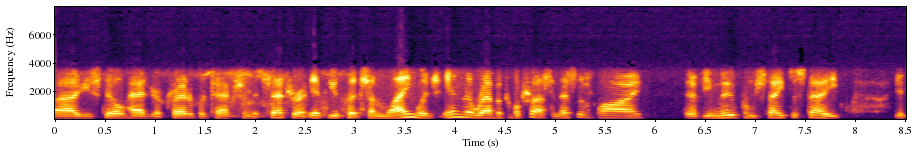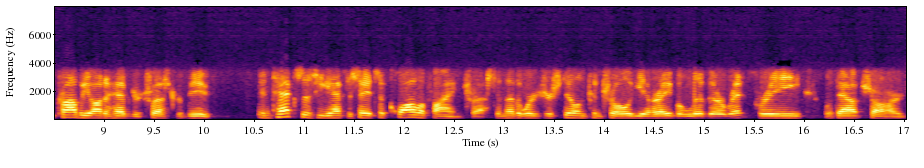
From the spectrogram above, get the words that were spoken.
Uh, you still had your credit protection, etc. If you put some language in the revocable trust, and this is why that if you move from state to state, you probably ought to have your trust reviewed in Texas, you have to say it's a qualifying trust. In other words, you're still in control. You are able to live there rent free without charge.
